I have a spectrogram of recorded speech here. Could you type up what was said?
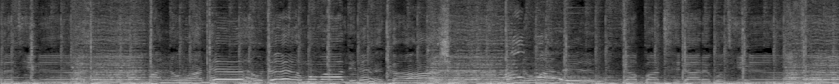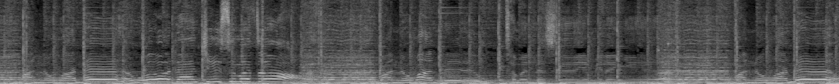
መሰረቴን ማነው ማነው ደሞ ማሊነካሽ ማነው የአባት ዳረጎቴን ማነው ማነው ወደ አንቺ ስመጣ ማነው ተመለስ የሚለኝ ማነው ማነው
